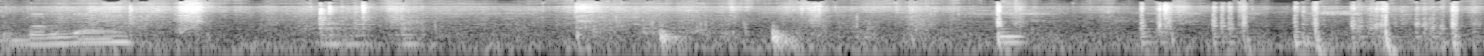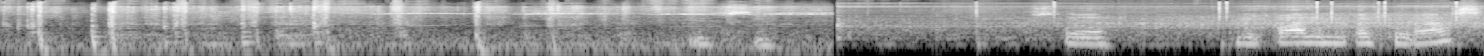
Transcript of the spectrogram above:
Добавляем. И все. Все. Выпалим как раз.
